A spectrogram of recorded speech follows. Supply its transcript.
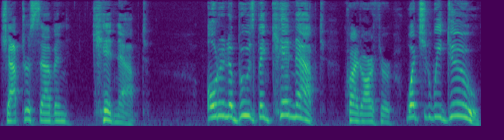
Chapter 7 Kidnapped. Oda Nobu's been kidnapped, cried Arthur. What should we do?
